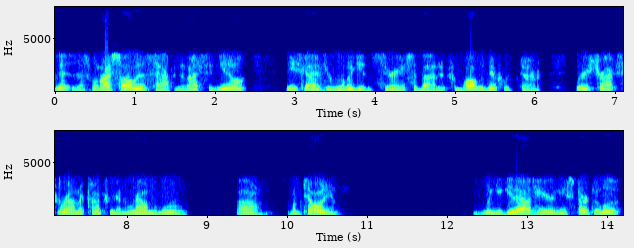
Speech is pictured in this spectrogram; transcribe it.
this, this when I saw this happen, and I said, you know, these guys are really getting serious about it from all the different uh, racetracks around the country and around the world. Um, I'm telling you, when you get out here and you start to look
